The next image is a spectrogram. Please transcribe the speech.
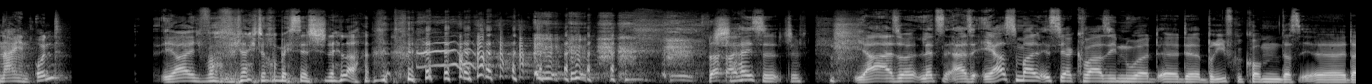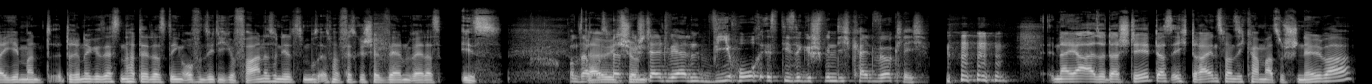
Nein, und? Ja, ich war vielleicht auch ein bisschen schneller. Scheiße. Ja, also letzten, also erstmal ist ja quasi nur äh, der Brief gekommen, dass äh, da jemand drinne gesessen hat, der das Ding offensichtlich gefahren ist und jetzt muss erstmal festgestellt werden, wer das ist. Und dann da muss festgestellt werden, wie hoch ist diese Geschwindigkeit wirklich? naja, also da steht, dass ich 23 km zu schnell war,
